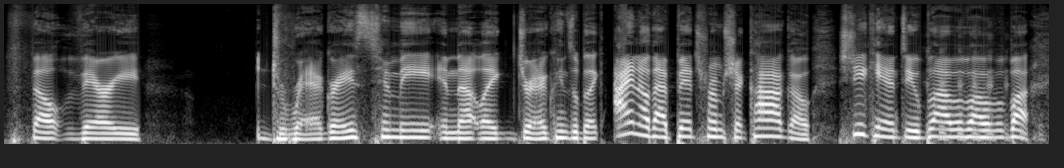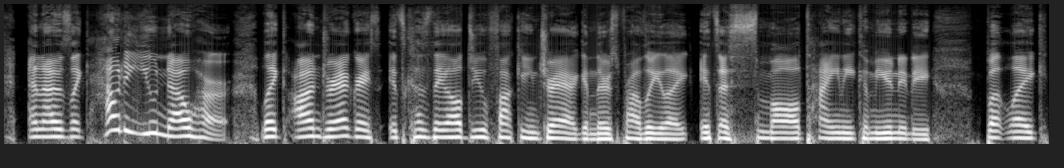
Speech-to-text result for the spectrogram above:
felt very drag race to me in that like drag queens will be like, I know that bitch from Chicago. She can't do blah blah blah blah blah. And I was like, How do you know her? Like on drag race, it's because they all do fucking drag and there's probably like it's a small, tiny community. But like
